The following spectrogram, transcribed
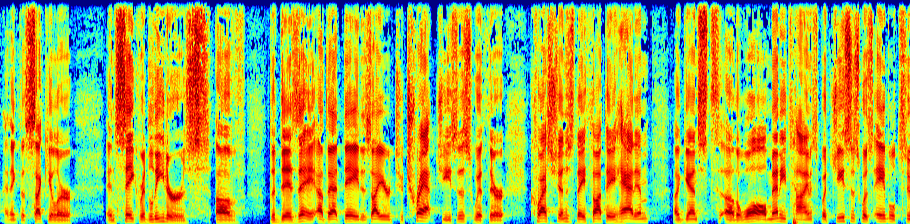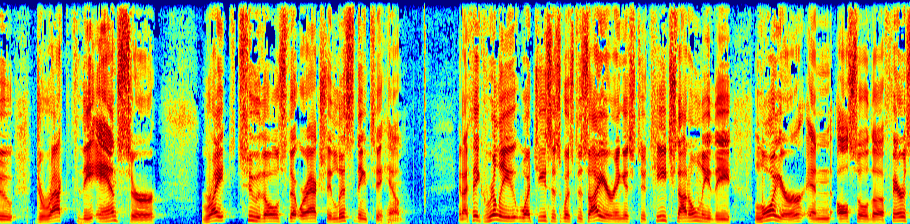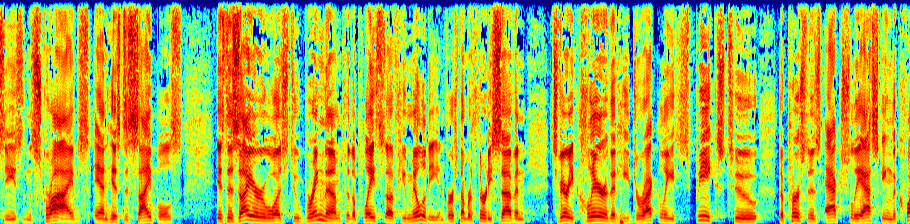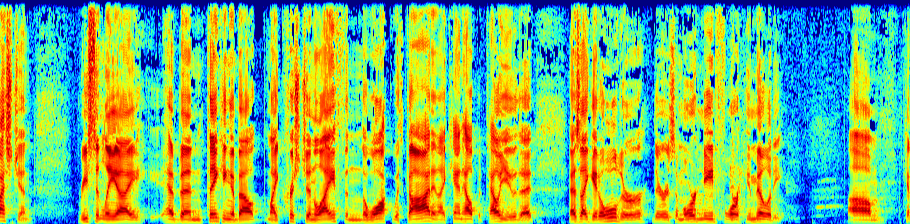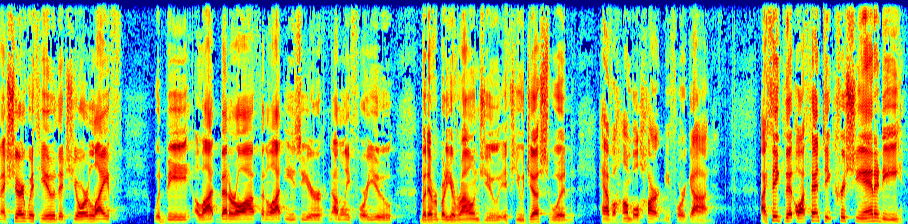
I think the secular and sacred leaders of the day, of that day desired to trap Jesus with their questions. They thought they had him against uh, the wall many times, but Jesus was able to direct the answer right to those that were actually listening to him. And I think really what Jesus was desiring is to teach not only the lawyer and also the Pharisees and the scribes and his disciples, his desire was to bring them to the place of humility. In verse number 37, it's very clear that he directly speaks to the person who's actually asking the question. Recently, I have been thinking about my Christian life and the walk with God, and I can't help but tell you that as I get older, there is a more need for humility. Um, can I share with you that your life would be a lot better off and a lot easier, not only for you, but everybody around you, if you just would have a humble heart before God? I think that authentic Christianity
